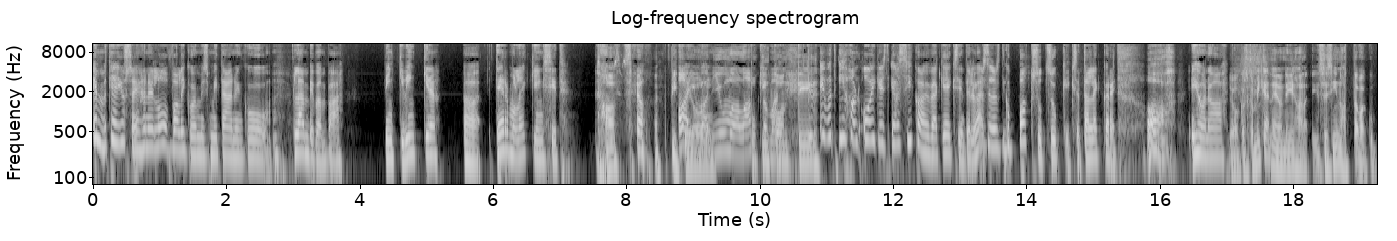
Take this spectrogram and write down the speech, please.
en mä tiedä, jos ei hänellä ole valikoimissa mitään niin kuin lämpimämpää. Vinkki vinkkinä, ö, termoleggingsit, Aha. se on Pikkujoulu. aivan jumalattoman. Pukin. Kyllä, ei, mutta ihan oikeasti ihan sika hyvä keksintely. Vähän sellaiset niin paksut sukkikset tai lekkarit. Oh, ihanaa. Joo, koska mikä ne on niin ihan se sinhottava kuin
